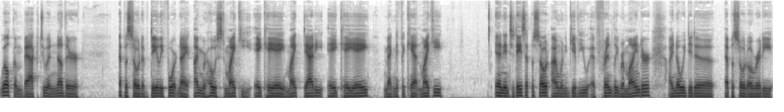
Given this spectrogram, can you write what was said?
Welcome back to another episode of Daily Fortnite. I'm your host, Mikey, aka Mike Daddy, aka Magnificent Mikey. And in today's episode, I want to give you a friendly reminder. I know we did a episode already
